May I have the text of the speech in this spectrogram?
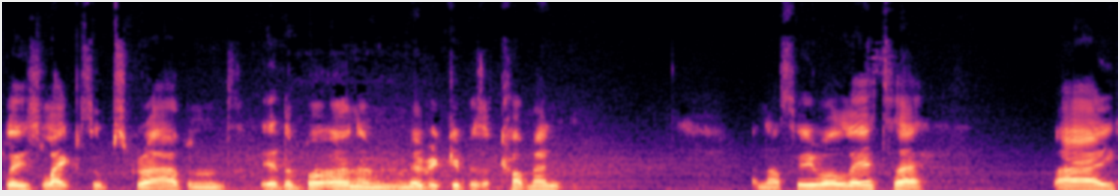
Please like, subscribe and hit the button and maybe give us a comment. And I'll see you all later. Bye.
